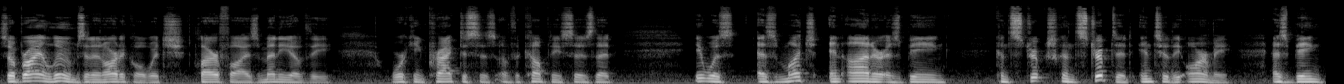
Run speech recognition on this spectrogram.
So, Brian Loomes, in an article which clarifies many of the working practices of the company, says that it was as much an honor as being conscripted into the army as being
